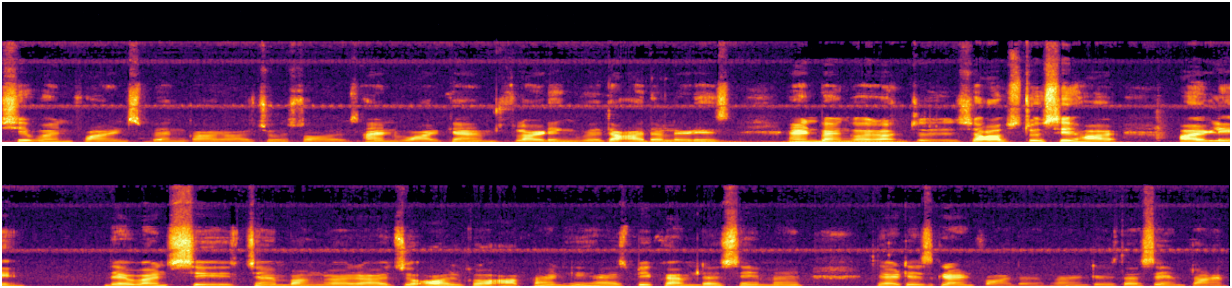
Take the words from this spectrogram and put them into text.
Shivan finds Bangarraju souls and war camps flirting with the other ladies, and Bangarraju stops to see her early. They once see Jambangaraju all grow up and he has become the same man that his grandfather went at the same time.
